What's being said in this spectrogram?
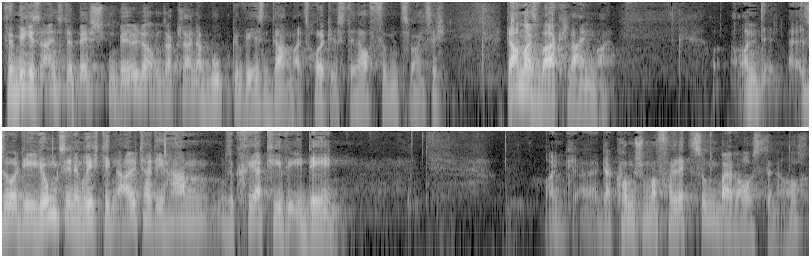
Für mich ist eines der besten Bilder unser kleiner Bub gewesen damals. Heute ist er auch 25. Damals war er klein mal. Und so die Jungs in dem richtigen Alter, die haben so kreative Ideen. Und äh, da kommen schon mal Verletzungen bei raus denn auch.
